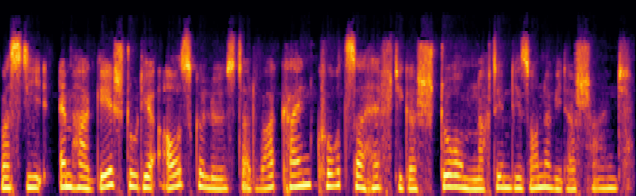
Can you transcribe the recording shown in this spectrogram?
Was die MHG-Studie ausgelöst hat, war kein kurzer, heftiger Sturm, nachdem die Sonne wieder scheint.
